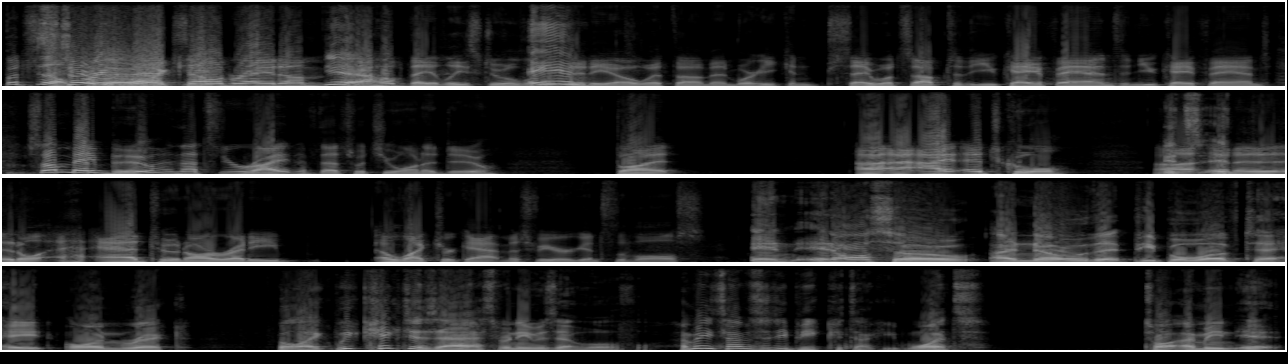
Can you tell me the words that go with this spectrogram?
but still, still, bring though, back, like, celebrate them. Yeah. I hope they at least do a little And- video with them and where he can say what's up to the UK fans and UK fans. Some may boo, and that's your right if that's what you want to do. But I, I, I it's cool, uh, It's- and it, it'll add to an already electric atmosphere against the Vols. And it also, I know that people love to hate on Rick, but like we kicked his ass when he was at Louisville. How many times did he beat Kentucky? Once? Twi- I mean, it.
